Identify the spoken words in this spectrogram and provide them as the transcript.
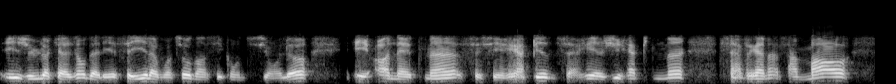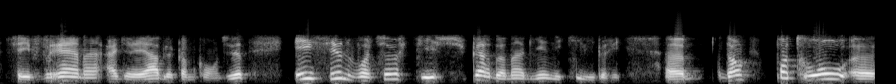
et j'ai eu l'occasion d'aller essayer la voiture dans ces conditions-là. Et honnêtement, c'est rapide, ça réagit rapidement, ça vraiment, ça mord, c'est vraiment agréable comme conduite. Et c'est une voiture qui est superbement bien équilibrée. Euh, donc, pas trop, euh,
